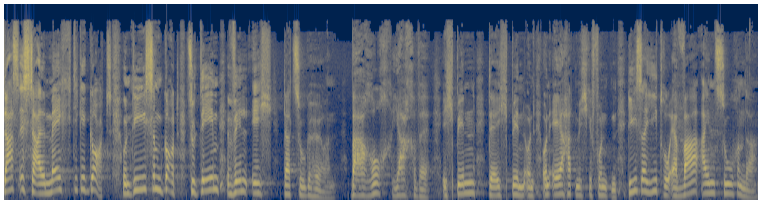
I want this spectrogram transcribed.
das ist der allmächtige Gott. Und diesem Gott, zu dem will ich dazugehören. Baruch Yahweh, ich bin, der ich bin und, und er hat mich gefunden. Dieser Jitro, er war ein Suchender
